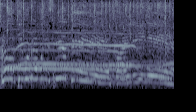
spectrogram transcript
Громкие бурные аплодисменты Полине!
